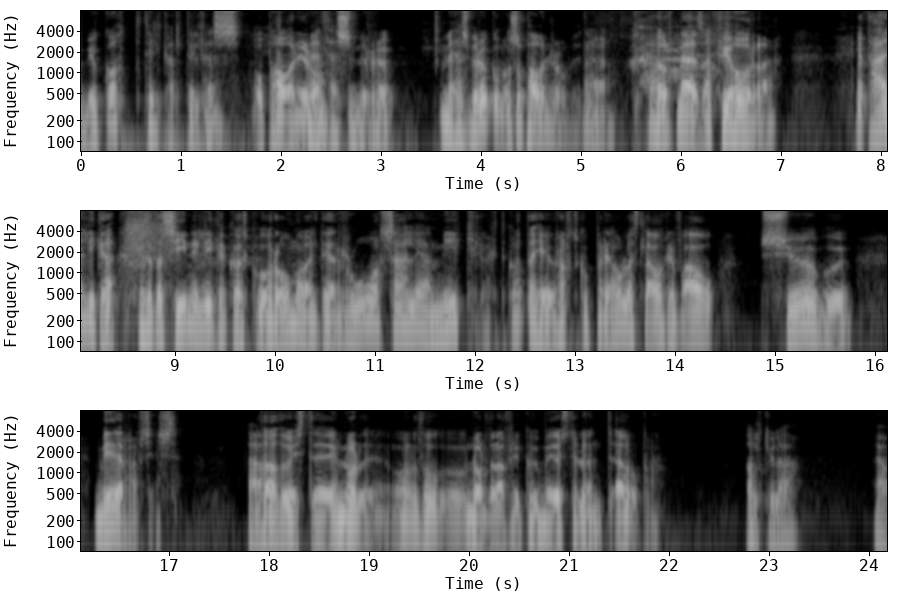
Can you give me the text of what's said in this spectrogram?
mjög gott tilkall til þess og Páan í Róm. með þessum, rög, með þessum rögum og svo Páin í Róm það er með þessa fjóra en það er líka, þetta sýnir líka hvað sko Rómaveldi er rosalega mikilvægt hvað þetta hefur haft sko brjálæslega áhrif á sögu miðarrafsins Já. það þú veist, eh, Norð, Norður-Afríku, Miðausturlönd, Evrópa. Algjörlega. Já.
